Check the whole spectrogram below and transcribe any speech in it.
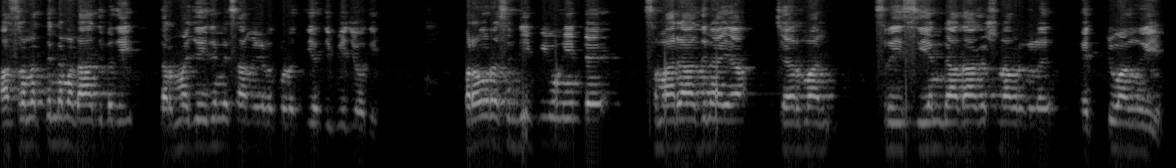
ആശ്രമത്തിന്റെ മഠാധിപതി ധർമ്മചൈതന്യ സ്വാമികൾ കൊടുത്തിയ ദിവ്യജ്യോതി. പറവൂർ യൂണിയന്റെ സമാരാധനായ chairman Shri C N Radhakrishnan അവർ ഏറ്റുവാങ്ങുകയും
